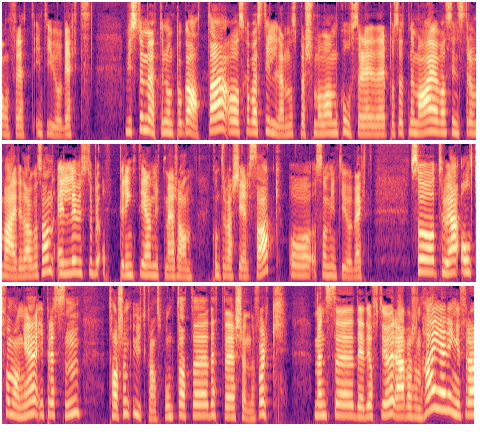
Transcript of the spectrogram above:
overfor et intervjuobjekt. Hvis du møter noen på gata og skal bare stille dem noen spørsmål om koser dere dere på 17. mai, hva syns dere om været i dag og sånn, eller hvis du blir oppringt i en litt mer sånn kontroversiell sak og som intervjuobjekt, så tror jeg altfor mange i pressen tar som utgangspunkt at uh, dette skjønner folk. Mens uh, det de ofte gjør, er bare sånn Hei, jeg ringer fra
